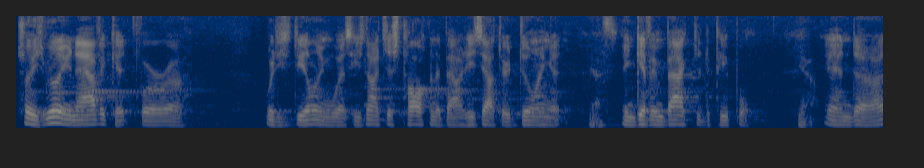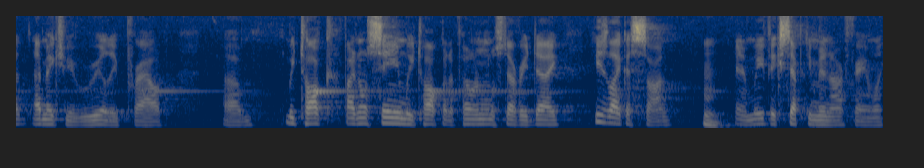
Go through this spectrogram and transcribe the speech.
So he's really an advocate for uh, what he's dealing with. He's not just talking about it, he's out there doing it Yes. and giving back to the people. Yeah. And uh, that makes me really proud. Um, we talk, if I don't see him, we talk on the phone almost every day. He's like a son, Hmm. and we've accepted him in our family.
